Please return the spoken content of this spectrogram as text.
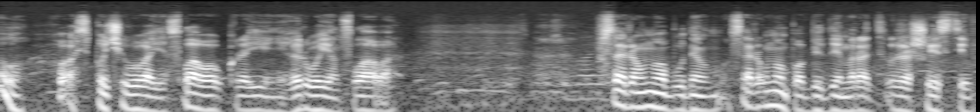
Ну, хай спочиває. Слава Україні, героям слава. Все одно будемо, все одно побідемо расистів.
